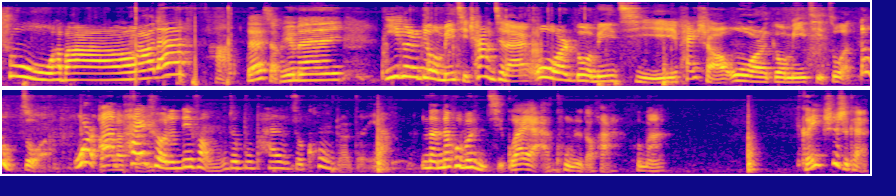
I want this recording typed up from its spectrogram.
束，好不好？好的，好的，小朋友们，一个人跟我们一起唱起来，or 跟我们一起拍手，or 跟我们一起做动作，or 那拍手的地方我们就不拍了，就空着，怎样？那那会不会很奇怪呀？空着的话会吗？可以试试看，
